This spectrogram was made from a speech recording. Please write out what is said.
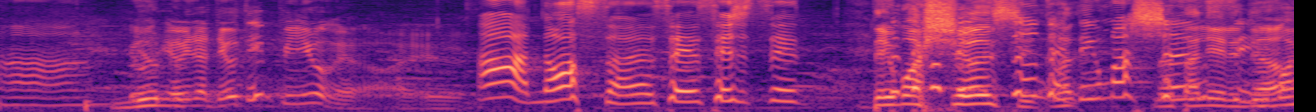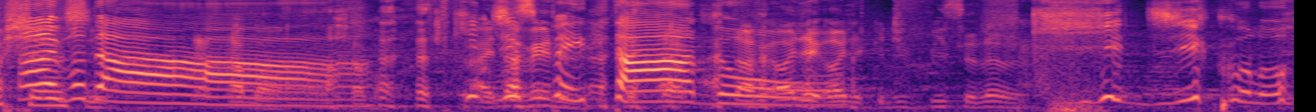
Ah, Eu, eu ainda dei um tempinho. né? Eu- ah nossa, você. Uma tá chance. pensando, dei uma chance. Natalia, ele deu uma Ai, chance. vou dar. Que Aí tá vendo? despeitado. Tá olha, olha que difícil, né? Que ridículo.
